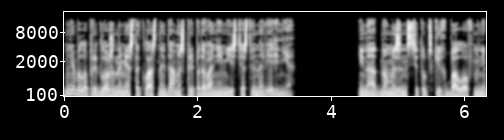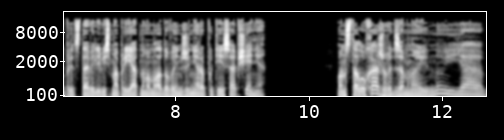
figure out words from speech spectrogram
мне было предложено место классной дамы с преподаванием естественноведения. И на одном из институтских балов мне представили весьма приятного молодого инженера путей сообщения. Он стал ухаживать за мной, ну и я...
